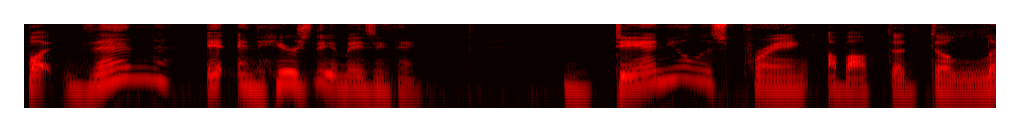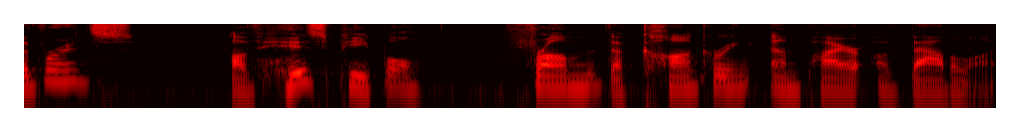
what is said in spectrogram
But then, and here's the amazing thing Daniel is praying about the deliverance of his people from the conquering empire of Babylon.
